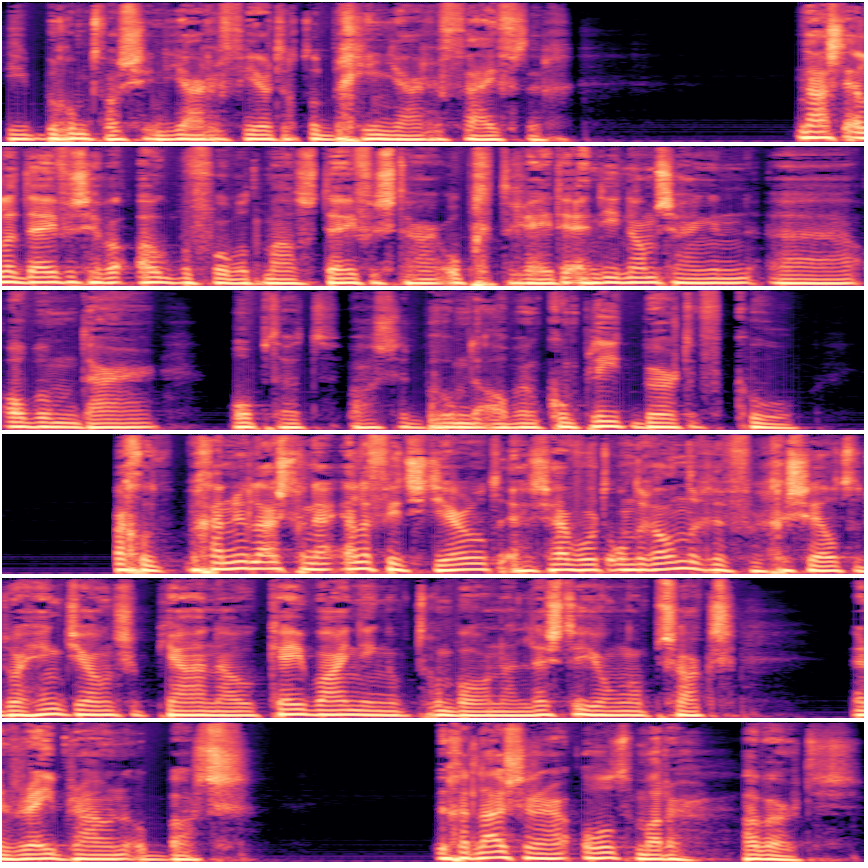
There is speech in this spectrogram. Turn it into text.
die beroemd was in de jaren 40 tot begin jaren 50. Naast Ella Davis hebben ook bijvoorbeeld Miles Davis daar opgetreden... en die nam zijn eh, album daar op. Dat was het beroemde album Complete Bird of Cool... Maar goed, we gaan nu luisteren naar Ella Fitzgerald. En zij wordt onder andere vergezeld door Hank Jones op piano... Kay Winding op trombone, Lester Young op sax... en Ray Brown op bas. U gaat luisteren naar Old Mother Hubbard...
